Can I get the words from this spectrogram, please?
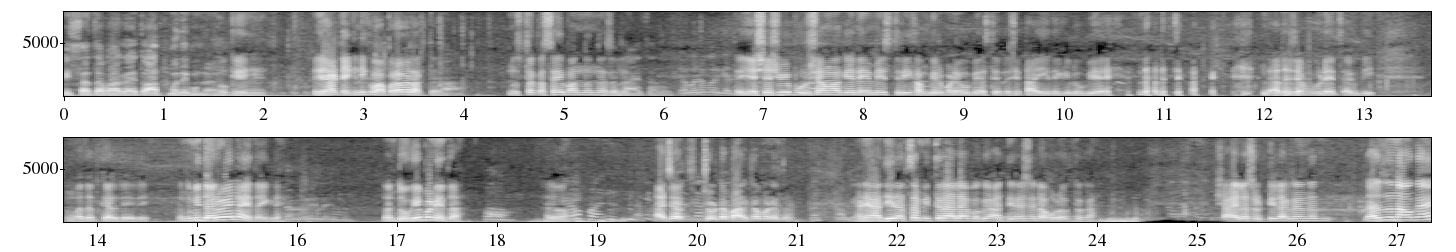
पिसाचा भाग आहे तो आतमध्ये गुंडाळ ओके ही. म्हणजे ह्या टेक्निक वापराव्या लागतात. नुसतं कसंही बांधून नाही गेलं तर यशस्वी पुरुषामागे नेहमी स्त्री खंबीरपणे उभी असते. तशी ताई देखील उभी आहे. दादाच्या मागे. दादाच्या पुढेच अगदी मदत करते ती. आणि तुम्ही दरवेळेला येता इकडे. पण दोघे पण येता? अरे वा. अच्छा छोटा बारका पण येतो. आणि अधिराजचा मित्र आलाय. बघूया अधिराजला ओळखतो का? शाळेला सुट्टी लागल्यानंतर दादा तुझं नाव काय?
